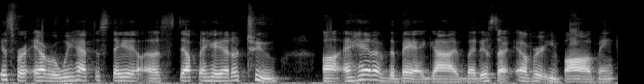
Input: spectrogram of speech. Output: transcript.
it's forever. We have to stay a step ahead or two. Uh, ahead of the bad guy, but it's ever evolving.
